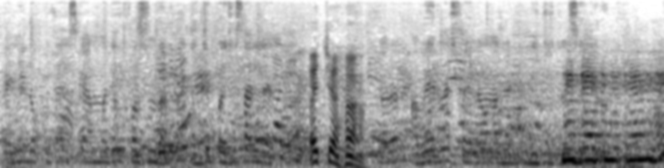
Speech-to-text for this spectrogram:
त्यांनी लोक त्या स्कॅममध्ये फसून जातात त्यांचे पैसे चालले जातात अच्छा हां. तर अवेअरनेस फैलवण्यासाठी डिजिटल विद्यार्थी मित्रांनो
